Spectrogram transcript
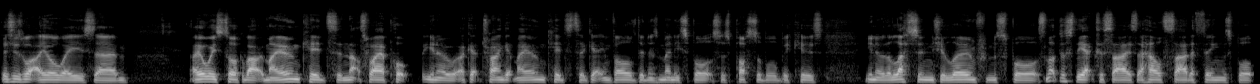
this is what I always um, I always talk about with my own kids, and that's why I put you know I get try and get my own kids to get involved in as many sports as possible because you know the lessons you learn from sports, not just the exercise, the health side of things, but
